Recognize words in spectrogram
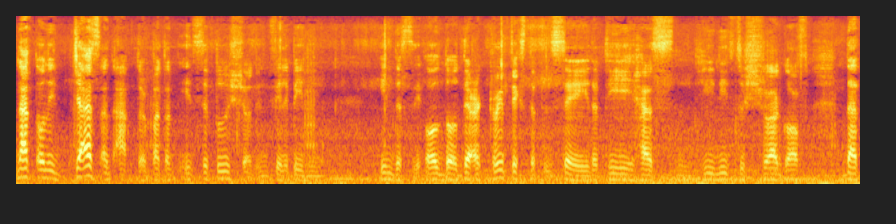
not only just an actor, but an institution in Philippine industry. Although there are critics that will say that he has, he needs to shrug off that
